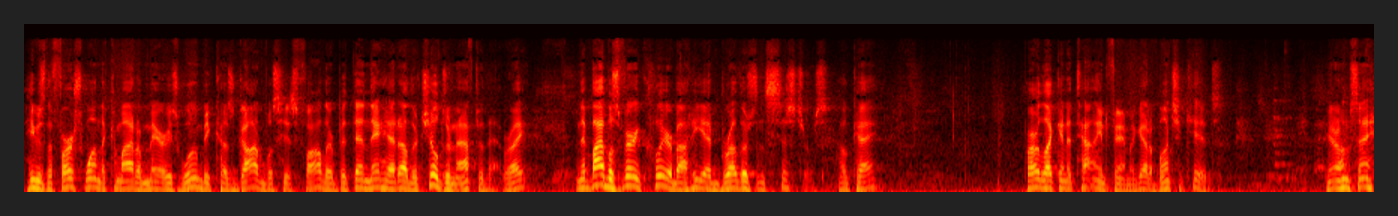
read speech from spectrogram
He was the first one to come out of Mary's womb because God was his father, but then they had other children after that, right? And the Bible's very clear about he had brothers and sisters, okay? Probably like an Italian family, got a bunch of kids. You know what I'm saying?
